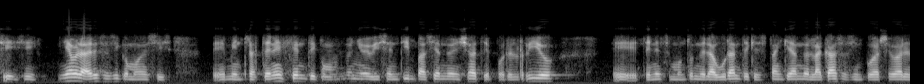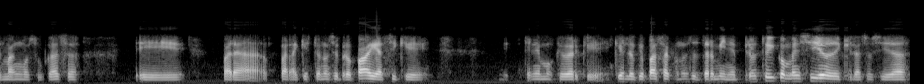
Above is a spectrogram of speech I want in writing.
Sí, sí, ni hablar, es así como decís. Eh, mientras tenés gente como el dueño de Vicentín paseando en yate por el río, eh, tenés un montón de laburantes que se están quedando en la casa sin poder llevar el mango a su casa eh, para, para que esto no se propague, así que tenemos que ver qué, qué, es lo que pasa cuando esto termine. Pero estoy convencido de que la sociedad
